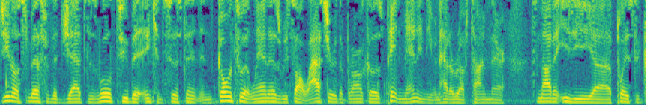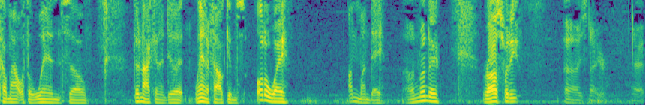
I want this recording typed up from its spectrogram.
Geno Smith for the Jets is a little too bit inconsistent and going to Atlanta as we saw last year with the Broncos, Peyton Manning even had a rough time there. It's not an easy, uh, place to come out with a win, so they're not gonna do it. Atlanta Falcons, all the way on Monday. on Monday. Ross, what do you? Uh, he's not here. All right.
